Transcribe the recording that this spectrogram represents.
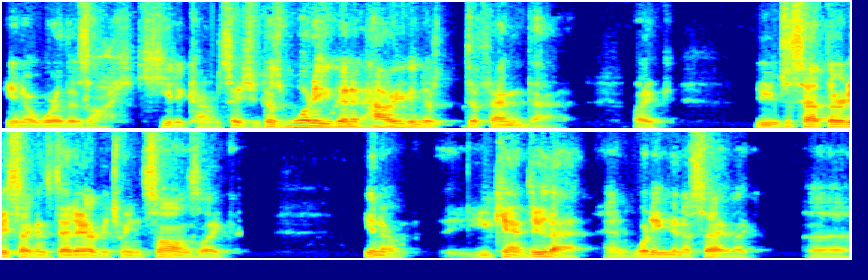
You know, where there's a heated conversation. Because what are you gonna? How are you gonna defend that? Like, you just had 30 seconds dead air between songs. Like, you know, you can't do that. And what are you gonna say? Like, uh,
